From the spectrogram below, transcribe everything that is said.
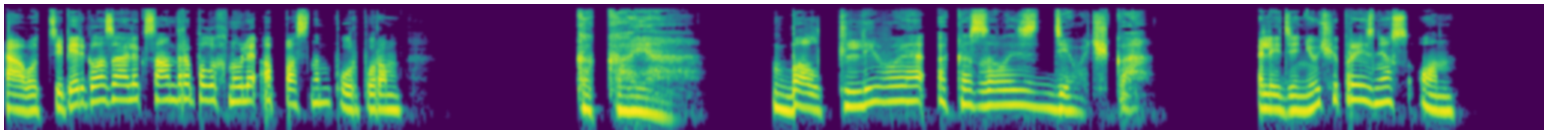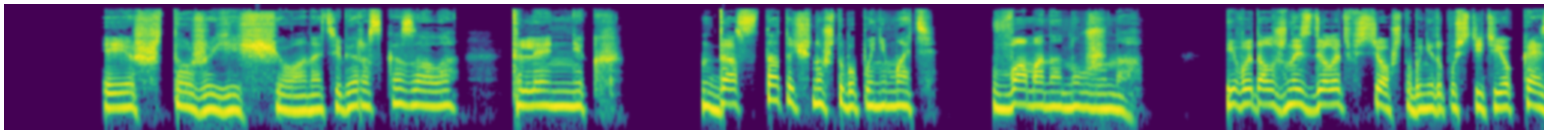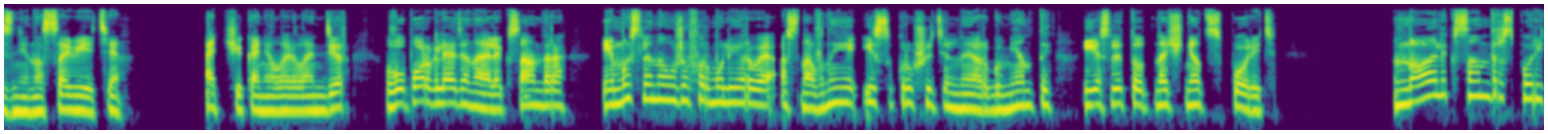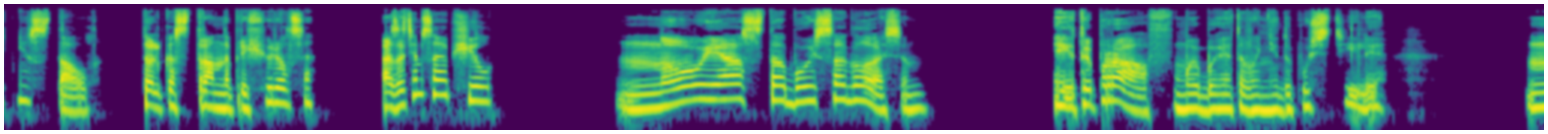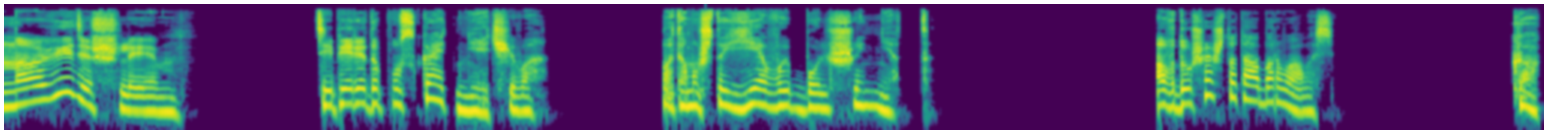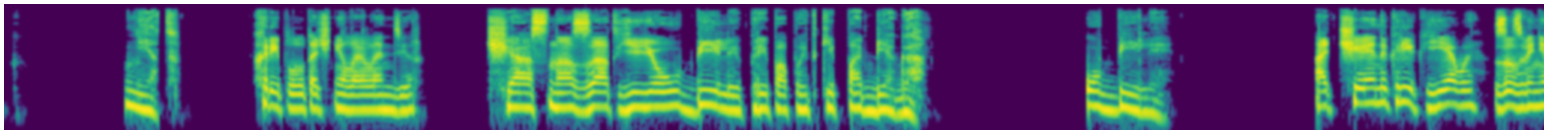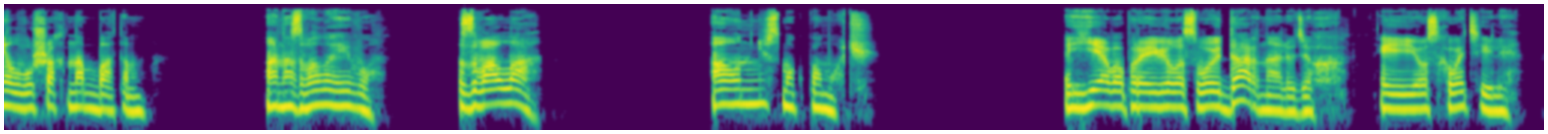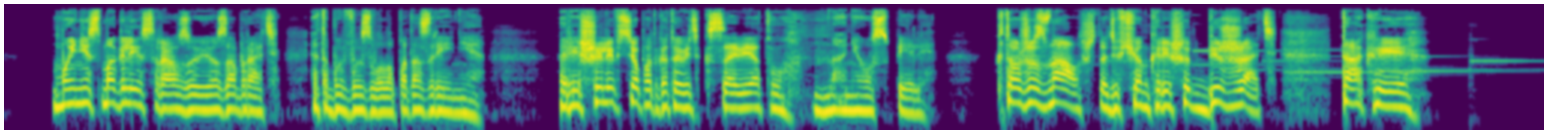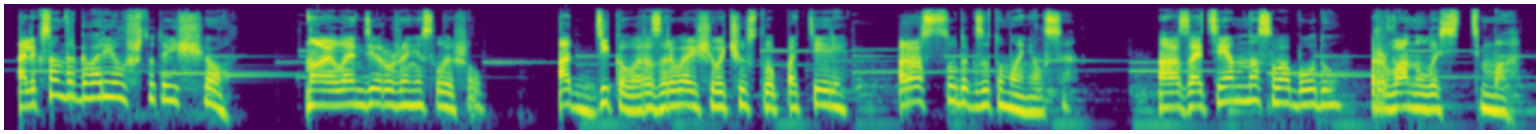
А вот теперь глаза Александра полыхнули опасным пурпуром. «Какая болтливая оказалась девочка!» — леденючий произнес он. «И что же еще она тебе рассказала?» «Тленник, достаточно, чтобы понимать, вам она нужна, и вы должны сделать все, чтобы не допустить ее казни на совете», — отчеканил Эйландир, в упор глядя на Александра и мысленно уже формулируя основные и сокрушительные аргументы, если тот начнет спорить. Но Александр спорить не стал, только странно прищурился, а затем сообщил. «Ну, я с тобой согласен. И ты прав, мы бы этого не допустили. Но видишь ли, теперь и допускать нечего, потому что Евы больше нет. А в душе что-то оборвалось. «Как? Нет», — хрипло уточнил Айландир. «Час назад ее убили при попытке побега». «Убили», Отчаянный крик Евы зазвенел в ушах набатом. Она звала его. Звала. А он не смог помочь. Ева проявила свой дар на людях, и ее схватили. Мы не смогли сразу ее забрать, это бы вызвало подозрение. Решили все подготовить к совету, но не успели. Кто же знал, что девчонка решит бежать? Так и... Александр говорил что-то еще. Но Элендир уже не слышал. От дикого, разрывающего чувства потери рассудок затуманился. А затем на свободу рванулась тьма —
